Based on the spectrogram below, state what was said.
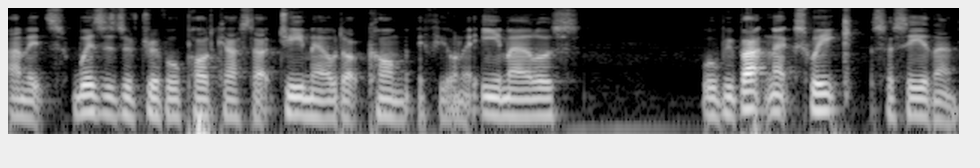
and it's Wizards of Drivel podcast at gmail.com if you want to email us. We'll be back next week, so see you then.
